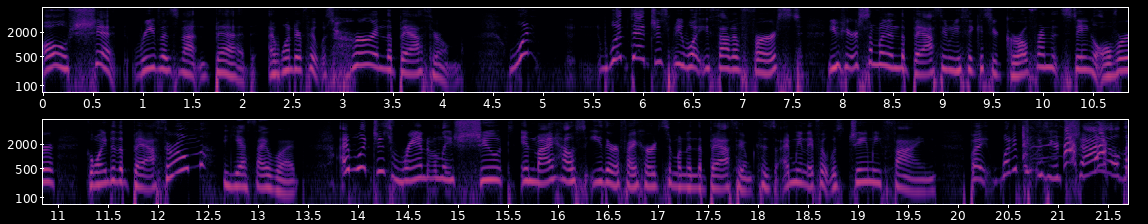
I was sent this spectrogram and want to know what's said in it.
oh shit Reeva's not in bed. I wonder if it was her in the bathroom. Wouldn't wouldn't that just be what you thought of first you hear someone in the bathroom you think it's your girlfriend that's staying over going to the bathroom Yes, I would. I would just randomly shoot in my house either if I heard someone in the bathroom. Because I mean, if it was Jamie, fine. But what if it was your child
